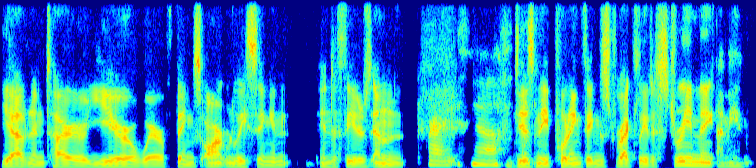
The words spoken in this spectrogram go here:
you have an entire year where things aren't releasing in into theaters and right yeah disney putting things directly to streaming i mean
